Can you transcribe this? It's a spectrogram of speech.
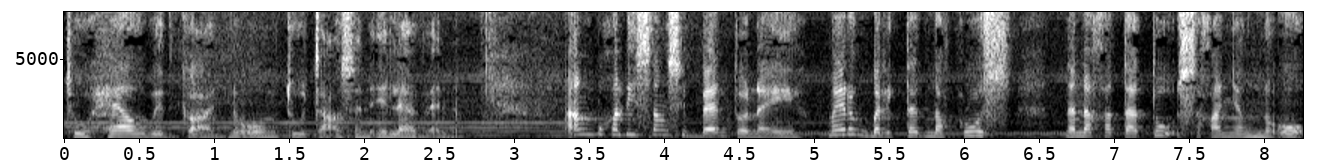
To Hell with God noong 2011. Ang bokalistang si Benton ay mayroong baliktad na krus na nakatato sa kanyang noo.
